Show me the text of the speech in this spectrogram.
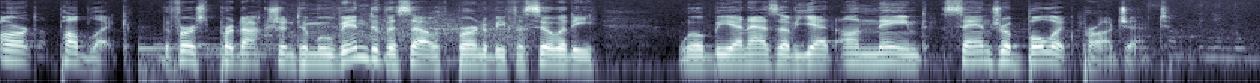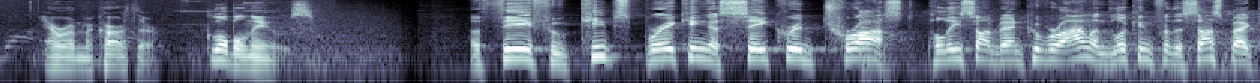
aren't public. The first production to move into the South Burnaby facility will be an as of yet unnamed Sandra Bullock project. Aaron McArthur, Global News. A thief who keeps breaking a sacred trust. Police on Vancouver Island looking for the suspect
